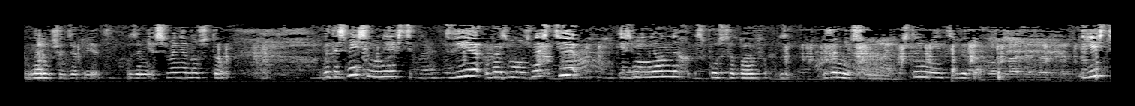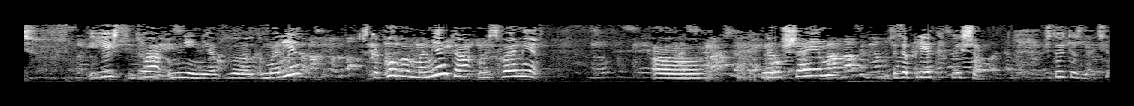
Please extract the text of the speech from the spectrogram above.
нарушить запрет замешивания, но что? В этой смеси у меня есть две возможности измененных способов замешивания. Что имеется в виду? Есть, есть два мнения в Гмаре, с какого момента мы с вами а, нарушаем запрет лиша. Что это значит?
